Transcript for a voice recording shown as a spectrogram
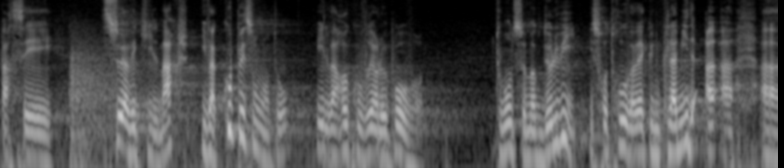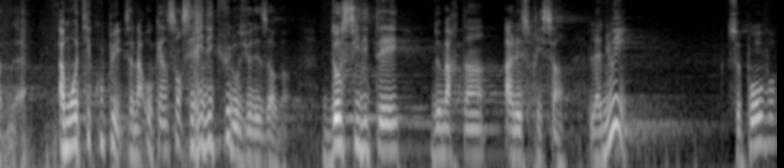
par ceux avec qui il marche. Il va couper son manteau et il va recouvrir le pauvre. Tout le monde se moque de lui. Il se retrouve avec une chlamide à, à moitié coupée. Ça n'a aucun sens. C'est ridicule aux yeux des hommes. Docilité de Martin à l'Esprit Saint. La nuit, ce pauvre,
